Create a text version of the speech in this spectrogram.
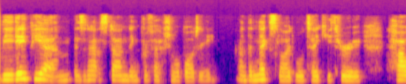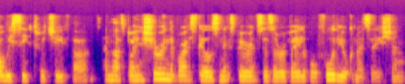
The APM is an outstanding professional body and the next slide will take you through how we seek to achieve that. And that's by ensuring the right skills and experiences are available for the organisation,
